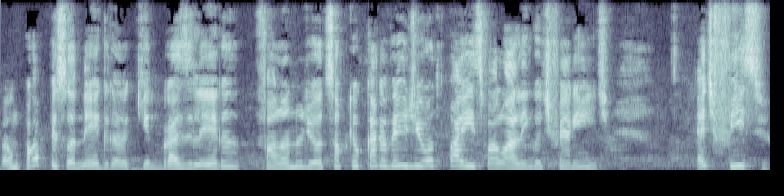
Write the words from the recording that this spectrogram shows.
uma própria pessoa negra aqui, brasileira, falando de outro, só porque o cara veio de outro país, falou uma língua diferente. É difícil,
